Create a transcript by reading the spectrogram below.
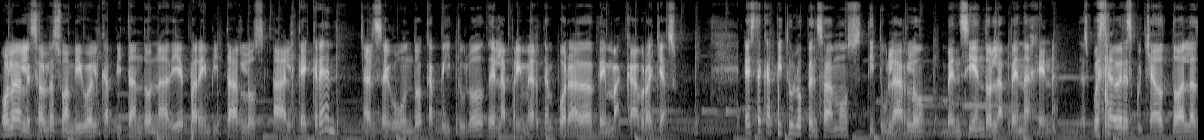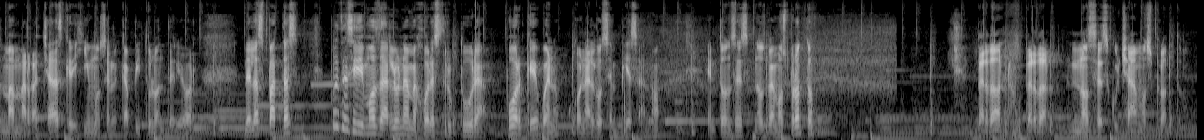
Hola, les habla su amigo el Capitán Donadie para invitarlos al que creen, al segundo capítulo de la primera temporada de Macabro Hallazgo. Este capítulo pensamos titularlo Venciendo la pena ajena, después de haber escuchado todas las mamarrachadas que dijimos en el capítulo anterior de las patas, pues decidimos darle una mejor estructura, porque bueno, con algo se empieza, ¿no? Entonces, nos vemos pronto. Perdón, perdón, nos escuchamos pronto.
